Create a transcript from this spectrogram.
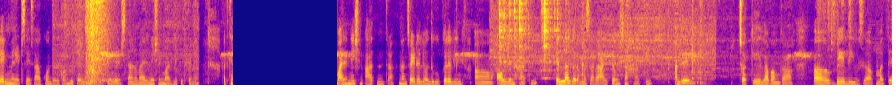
ಟೆನ್ ಮಿನಿಟ್ಸೇ ಸಾಕು ಅಂತ ಹೇಳ್ಕೊಂಡು ಟೆನ್ ಟು ಫಿಫ್ಟೀನ್ ಮಿನಿಟ್ಸ್ ನಾನು ಮ್ಯಾರಿನೇಷನ್ ಮಾಡಲಿಕ್ಕೆ ಇರ್ತೇನೆ ಅದಕ್ಕೆ ಮ್ಯಾರಿನೇಷನ್ ಆದ ನಂತರ ನಾನು ಸೈಡಲ್ಲಿ ಒಂದು ಕುಕ್ಕರಲ್ಲಿ ಆಯಿಲನ್ನು ಹಾಕಿ, ಎಲ್ಲ ಗರಂ ಮಸಾಲ ಐಟಮ್ಸ್ನ ಹಾಕಿ, ಅಂದರೆ ಚಕ್ಕೆ, ಲವಂಗ ಬೇ ಲೀವ್ಸ್ ಮತ್ತು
